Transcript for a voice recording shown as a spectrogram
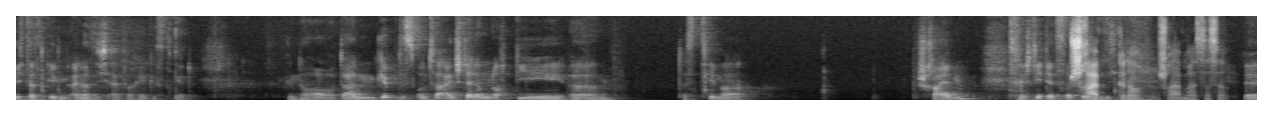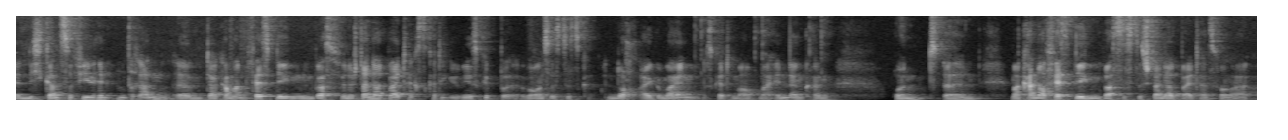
Nicht, dass irgendeiner sich einfach registriert. Genau. Dann gibt es unter Einstellungen noch die, ähm, das Thema Schreiben. Da steht jetzt Schreiben, genau. Schreiben heißt das ja. Äh, nicht ganz so viel hinten dran. Ähm, da kann man festlegen, was für eine Standardbeitragskategorie es gibt. Bei uns ist das noch allgemein. Das könnte man auch mal ändern können. Und äh, man kann auch festlegen, was ist das Standardbeitragsformat,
